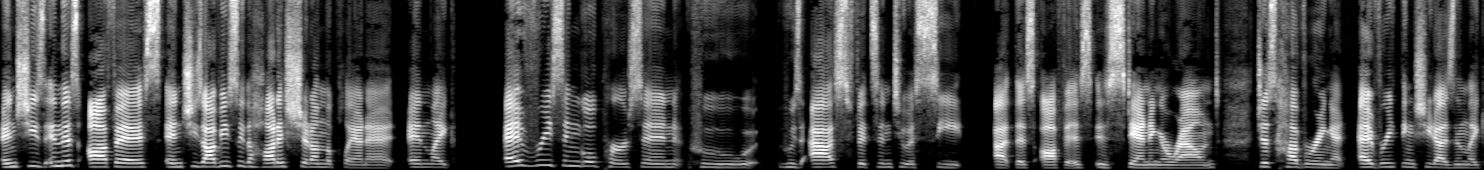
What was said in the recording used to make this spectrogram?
And she's in this office, and she's obviously the hottest shit on the planet, and like every single person who whose ass fits into a seat at this office is standing around just hovering at everything she does and like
